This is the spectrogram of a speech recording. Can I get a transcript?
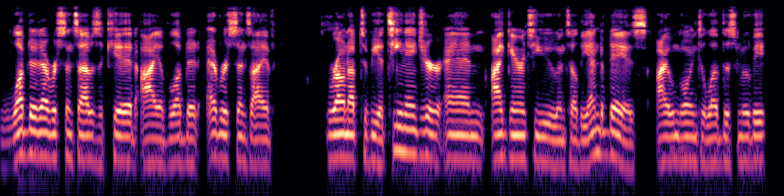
loved it ever since I was a kid. I have loved it ever since I have grown up to be a teenager, and I guarantee you, until the end of days, I'm going to love this movie.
